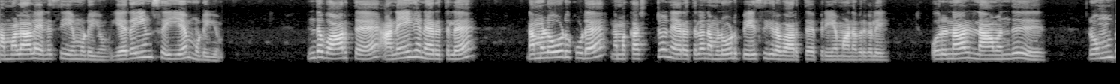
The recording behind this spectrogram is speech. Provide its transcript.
நம்மளால் என்ன செய்ய முடியும்? எதையும் செய்ய முடியும். இந்த வார்த்தை அநேக நேரத்தில் நம்மளோடு கூட நம்ம கஷ்ட நேரத்தில் நம்மளோடு பேசுகிற வார்த்தை பிரியமானவர்களே. ஒரு நாள் நான் வந்து ரொம்ப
